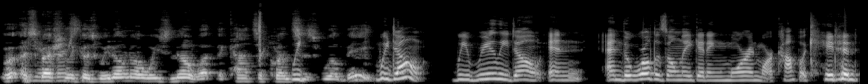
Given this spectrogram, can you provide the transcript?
well, especially because we don't always know what the consequences we, will be. We don't. We really don't. And and the world is only getting more and more complicated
